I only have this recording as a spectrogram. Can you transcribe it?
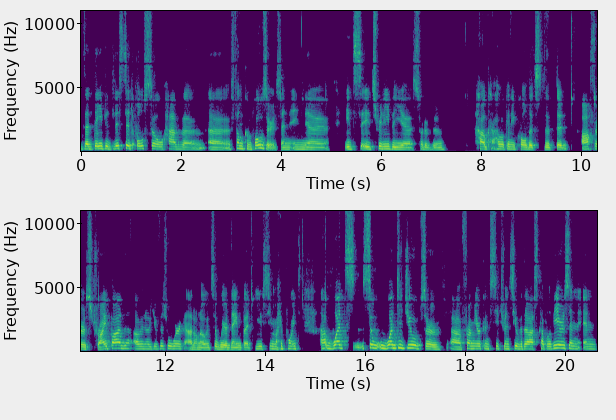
that David listed also have uh, uh, film composers, and in uh, it's it's really the sort of how how can you call this the the author's tripod of an audiovisual work i don't know it's a weird name but you see my point uh, what's so what did you observe uh, from your constituency over the last couple of years and and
